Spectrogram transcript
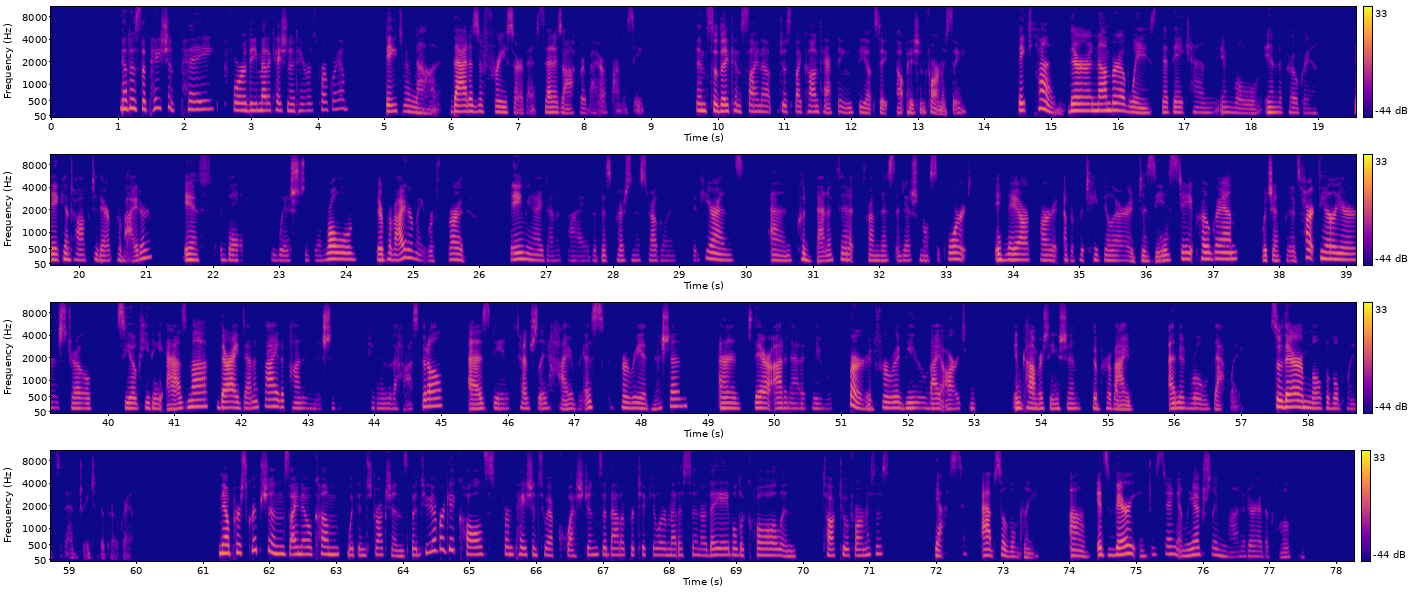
Now, does the patient pay for the medication adherence program? They do not. That is a free service that is offered by our pharmacy. And so they can sign up just by contacting the upstate outpatient pharmacy. They can. There are a number of ways that they can enroll in the program. They can talk to their provider if they wish to be enrolled. Their provider might refer them. They may identify that this person is struggling with adherence and could benefit from this additional support if they are part of a particular disease state program, which includes heart failure, stroke, COPD, asthma. They're identified upon admission to the hospital as being potentially high risk for readmission, and they're automatically referred for review by our team in conversation to provide and enrolled that way. So there are multiple points of entry to the program. Now, prescriptions I know come with instructions, but do you ever get calls from patients who have questions about a particular medicine? Are they able to call and talk to a pharmacist? Yes, absolutely. Um, it's very interesting, and we actually monitor the call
